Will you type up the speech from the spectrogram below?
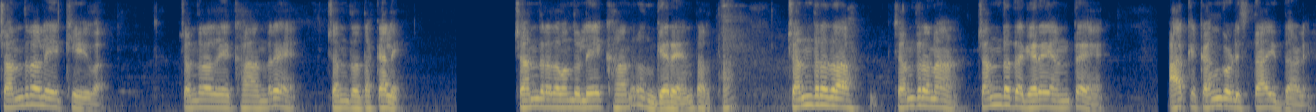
ಚಂದ್ರಲೇಖೇವ. ಚಂದ್ರಲೇಖ ಅಂದ್ರೆ ಚಂದ್ರದ ಕಲೆ. ಚಂದ್ರದ ಒಂದು ಲೇಖ ಅಂದ್ರೆ ಒಂದು ಗೆರೆ ಅಂತ ಅರ್ಥ. ಚಂದ್ರದ, ಚಂದ್ರನ ಚಂದದ ಗೆರೆಯಂತೆ ಆಕೆ ಕಂಗೊಳಿಸ್ತಾ ಇದ್ದಾಳೆ.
